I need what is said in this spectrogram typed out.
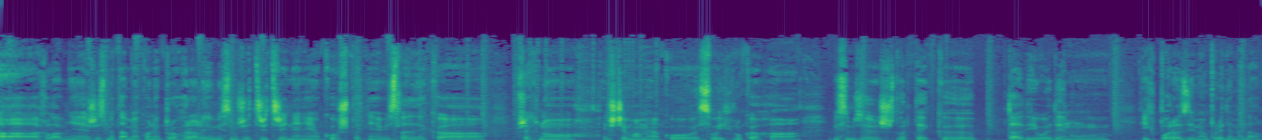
a hlavně, že jsme tam jako neprohrali, myslím, že 3-3 není jako špatný výsledek a všechno ještě máme jako ve svých rukách a myslím, že čtvrtek eh, tady u Edenu jich porazíme a projdeme dál.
